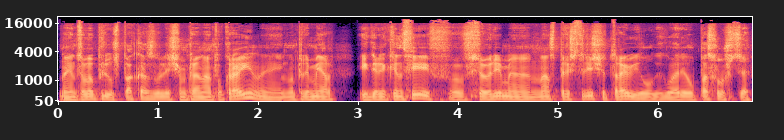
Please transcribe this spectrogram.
на НТВ Плюс показывали чемпионат Украины. И, например, Игорь Кенфеев все время нас при встрече травил и говорил, послушайте,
